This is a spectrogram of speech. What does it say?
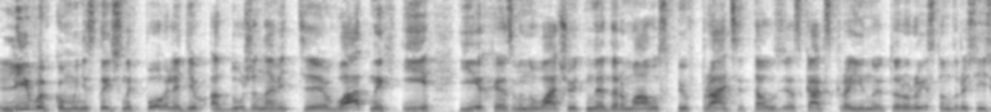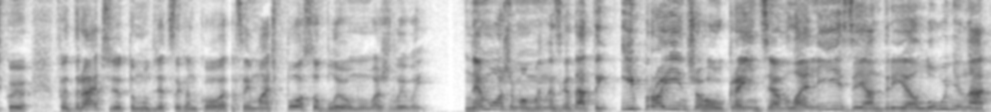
лівих комуністичних поглядів, а дуже навіть е, ватних, і їх е, звинувачують не дарма у співпраці та у зв'язках з країною терористом з Російською Федерацією. Тому для циганкова цей матч по-особливому важливий. Не можемо ми не згадати і про іншого українця в Лалізі Андрія Луніна.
